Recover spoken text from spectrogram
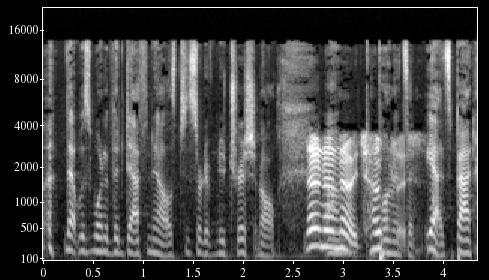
that was one of the death knells to sort of nutritional. No, no, um, no, it's hopeless. of- yeah, it's bad.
